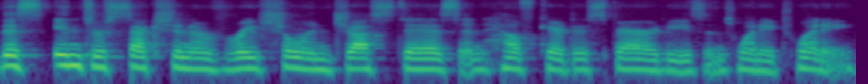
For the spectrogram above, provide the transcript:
this intersection of racial injustice and healthcare disparities in 2020.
